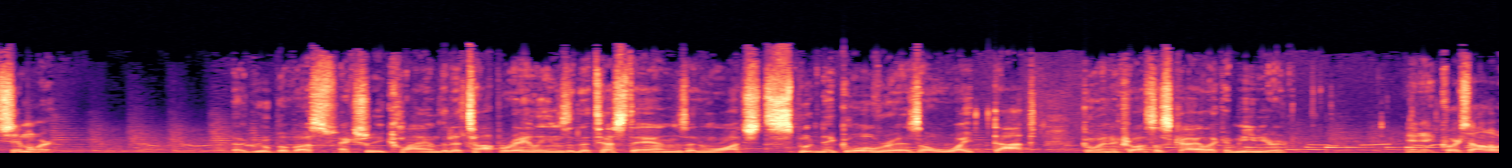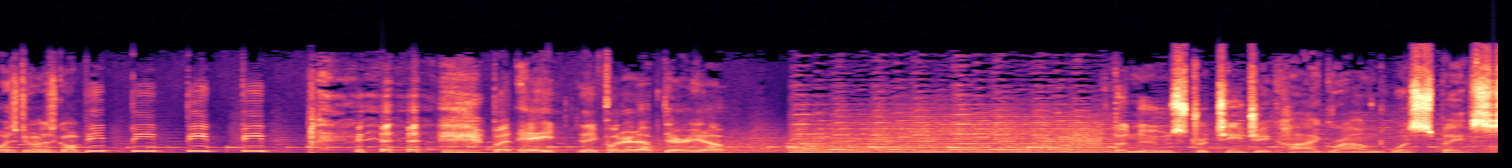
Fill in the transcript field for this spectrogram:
similar. A group of us actually climbed to the top railings of the test stands and watched Sputnik go over as a white dot going across the sky like a meteor. And of course, all it was doing was going beep, beep, beep, beep. but hey, they put it up there, you know. The new strategic high ground was space.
